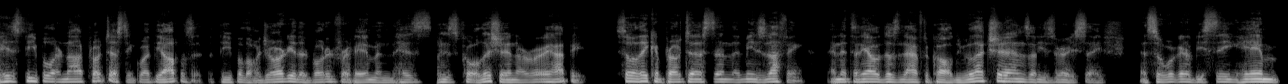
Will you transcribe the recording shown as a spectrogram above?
his people are not protesting, quite the opposite. The people, the majority that voted for him and his, his coalition are very happy. So they can protest and it means nothing. And Netanyahu doesn't have to call new elections and he's very safe. And so we're going to be seeing him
